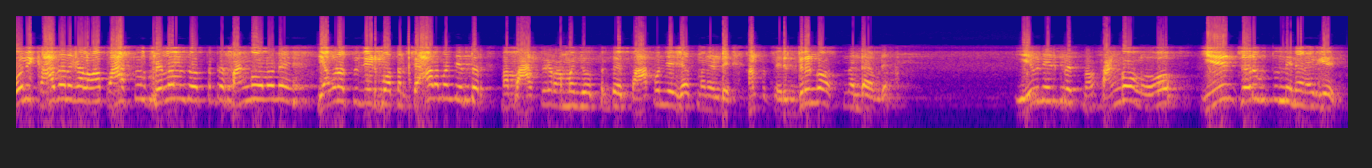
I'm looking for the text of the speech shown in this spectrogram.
పోనీ కాదనగలమా పాస్టర్ పిల్లల్ని చూస్తుంటే సంఘంలోనే ఎవరొస్తుంది చెడిపోతున్నారు. చాలా మంది చెప్తారు మా పాస్టర్ గారు చూస్తుంటే పాపం చేసేస్తున్నానండి అంత దరిద్రంగా వస్తుందండి ఆవిడ. ఏమి నేర్పిస్తున్నాం? సంఘంలో ఏం జరుగుతుంది నేను అడిగేది.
